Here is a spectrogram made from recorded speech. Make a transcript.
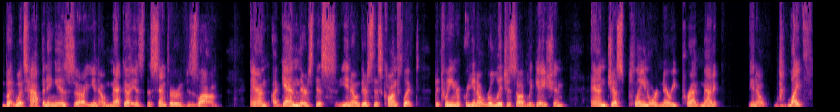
but what's happening is, uh, you know, Mecca is the center of Islam. And again, there's this, you know, there's this conflict between, you know, religious obligation and just plain ordinary pragmatic, you know, life.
